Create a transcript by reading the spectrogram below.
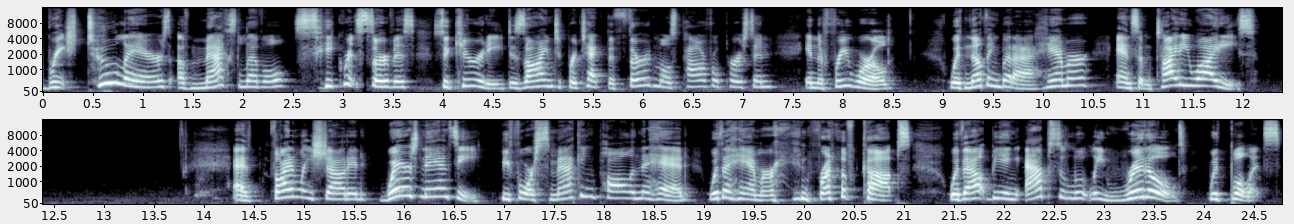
breached two layers of max level Secret Service security designed to protect the third most powerful person in the free world with nothing but a hammer and some tidy whities. And finally shouted, Where's Nancy? before smacking Paul in the head with a hammer in front of cops without being absolutely riddled with bullets.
